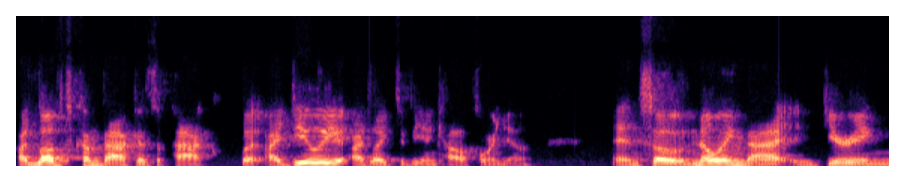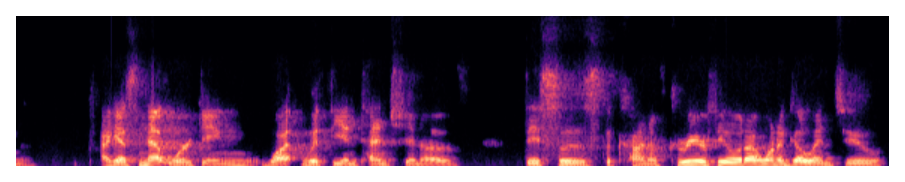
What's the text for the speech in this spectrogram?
I'd love to come back as a PAC, but ideally I'd like to be in California. And so knowing that and gearing, I guess, networking what with the intention of this is the kind of career field I want to go into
